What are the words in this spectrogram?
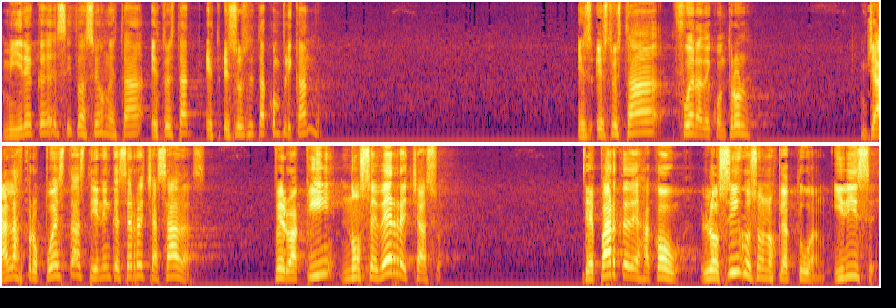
Mire qué situación está, esto está, eso se está complicando. Esto está fuera de control. Ya las propuestas tienen que ser rechazadas, pero aquí no se ve rechazo de parte de Jacob, los hijos son los que actúan. Y dice,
